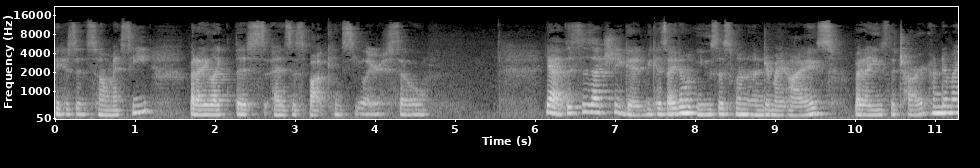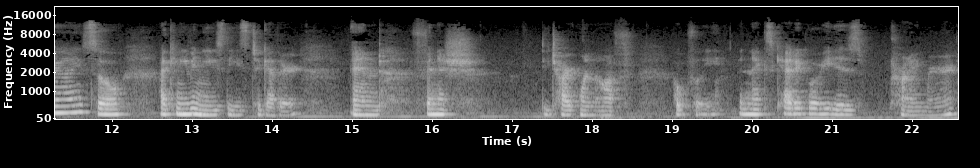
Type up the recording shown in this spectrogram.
because it's so messy. But I like this as a spot concealer. So yeah, this is actually good because I don't use this one under my eyes, but I use the Tarte under my eyes. So I can even use these together and finish the Tarte one off, hopefully. The next category is primer.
